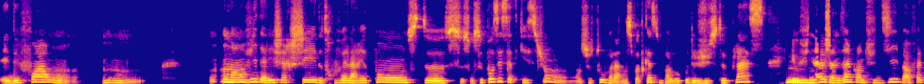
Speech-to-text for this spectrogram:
Et des fois, on, on a envie d'aller chercher, de trouver la réponse, de se, poser cette question. Surtout, voilà, dans ce podcast, on parle beaucoup de juste place. Et au mmh. final, j'aime bien quand tu dis, bah, en fait,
